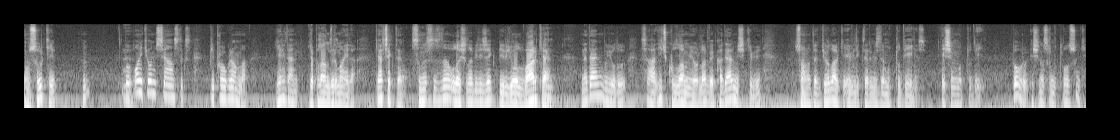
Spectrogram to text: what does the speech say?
unsur ki hı? bu 12-13 seanslık bir programla yeniden yapılandırmayla gerçekten sınırsızlığa ulaşılabilecek bir yol varken neden bu yolu hiç kullanmıyorlar ve kadermiş gibi sonra da diyorlar ki evliliklerimizde mutlu değiliz. Eşim mutlu değil. Doğru. Eşi nasıl mutlu olsun ki?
